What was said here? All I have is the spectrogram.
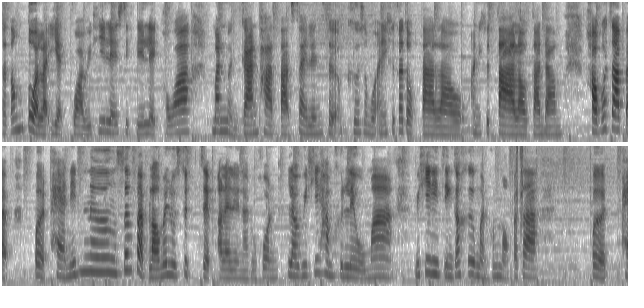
จะต้องตรวจละเอียดกว่าวิธีเลสิกรีเล็กเพราะว่ามันเหมือนการผ่าตัดใส่เลนส์เสริม คือสมมติอันนี้คือกระจกตาเรา อันนี้คือตาเราตาดำ เขาก็จะแบบเปิดแผลนิดนึง ซึ่งแบบเราไม่รู้สึกเจ็บอะไรเลยนะทุกคน แล้ววิธีทำคือเร็วมาก วิธีจริงๆก็คือเหมือนคุณหมอก็จะเปิดแผล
